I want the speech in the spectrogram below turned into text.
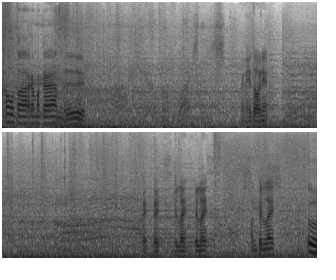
เข้าตากรรมการเออ ไปไหนต่อเนี่ยเฮ้ยเฮ้ยเป็นไรเป็นไรมันเป็นไรเอ้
